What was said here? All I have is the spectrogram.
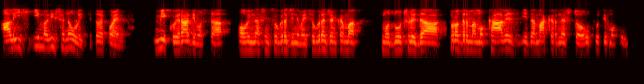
ali ih ima više na ulici, to je poenta. Mi koji radimo sa ovim našim sugrađanima i sugrađankama smo odlučili da prodrmamo kavez i da makar nešto uputimo u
